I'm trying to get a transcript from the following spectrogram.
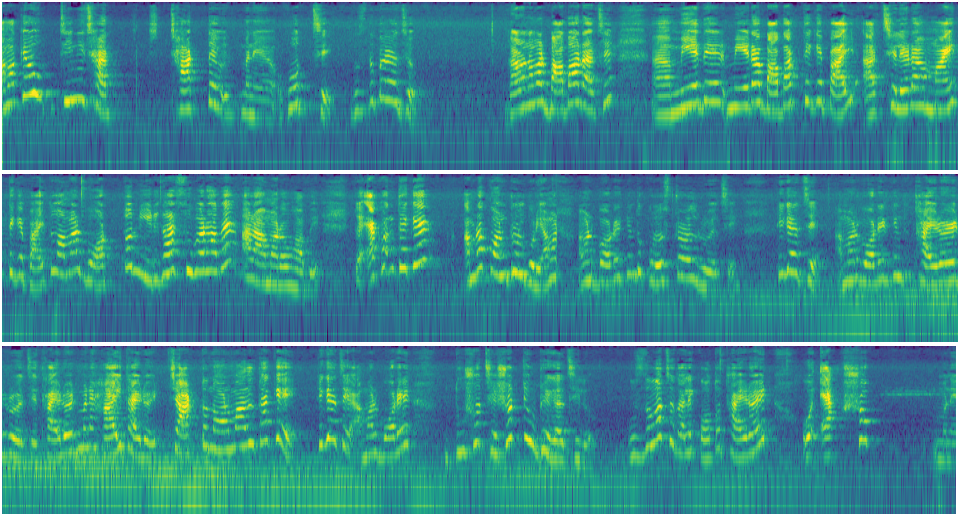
আমাকেও চিনি ছাড় ছাড়তে মানে হচ্ছে, বুঝতে পেরেছ? কারণ আমার বাবার আছে মেয়েদের মেয়েরা বাবার থেকে পায় আর ছেলেরা মায়ের থেকে পায়। তো আমার বর তো নির্ঘাত সুগার হবে আর আমারও হবে। তো এখন থেকে আমরা কন্ট্রোল করি। আমার আমার বরের কিন্তু কোলেস্টেরল রয়েছে। ঠিক আছে? আমার বরের কিন্তু থাইরয়েড রয়েছে। থাইরয়েড মানে হাই থাইরয়েড। চার তো নর্মাল থাকে, ঠিক আছে? আমার বরের দুশো ছেষট্টি উঠে গেছিল। বুঝতে পারছ? তাহলে কত থাইরয়েড? ও একশো মানে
